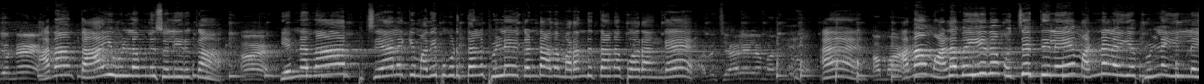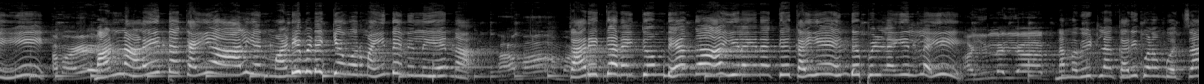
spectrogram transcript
சொன்னேன்? அதான் தாய் உள்ளம்னு சொல்லியிருக்கான். ஆ, என்னதான் சேலைக்கு மதிப்பு கொடுத்தாலும் பிள்ளைய கண்டு அதை மறந்துத்தானே போறாங்க? அது சேலையெல்லாம் மறந்துடும் ஆ, ஆமா. அதான் மழை பெய்த முச்சத்திலே மண்ணலைய பிள்ளை இல்லை. மண் அலைந்த கையால் என் மடி பிடிக்க ஒரு மைந்தன் இல்லையேன்னா. ஆமா ஆமா. கறி எனக்கு கையேந்த பிள்ளை இல்லை. நம்ம வீட்டுல கறி குழம்பு வச்சா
